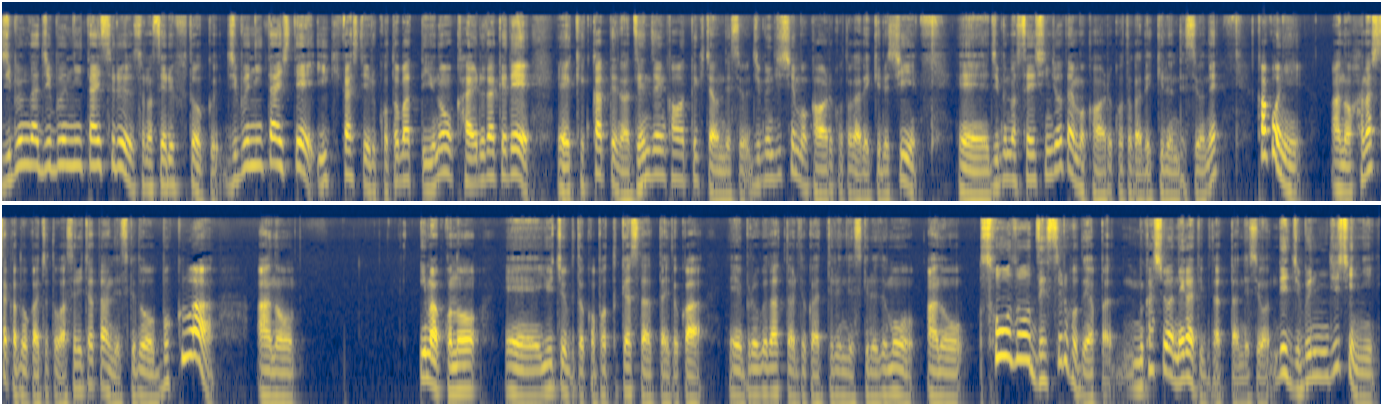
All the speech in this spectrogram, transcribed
自分が自分に対するそのセルフトーク自分に対して言い聞かせている言葉っていうのを変えるだけで、えー、結果っていうのは全然変わってきちゃうんですよ。自分自身も変わることができるし、えー、自分の精神状態も変わることができるんですよね。過去にあの話したかどうかちょっと忘れちゃったんですけど僕はあの今この、えー、YouTube とかポッドキャストだったりとかえー、ブログだったりとかやってるんですけれどもあの想像を絶するほどやっぱ昔はネガティブだったんですよ。で自分自身に、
